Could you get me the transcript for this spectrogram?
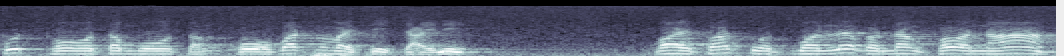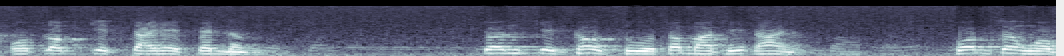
พุทโธธโมสังโฆวัดไม่ไว้ที่ใจนี่ไหว้พระสวดมนต์แล้วก็นั่งภาวนาอบรมจิตใจให้เป็นหนึ่ง จนจิตเข้าสู่สมาธิได้ความสงบ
